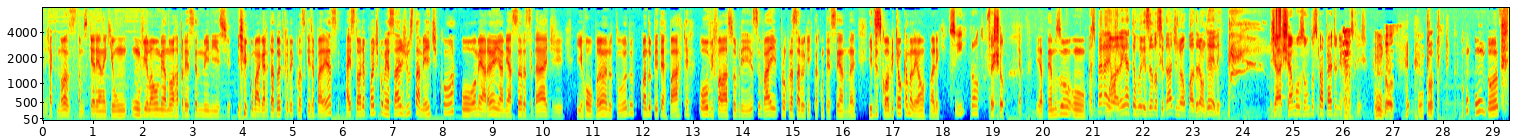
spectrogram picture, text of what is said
já que nós estamos querendo aqui um, um vilão menor aparecendo no início e o Magari tá doido que o Nicolas Cage aparece, a história pode começar justamente com o Homem-Aranha ameaçando a cidade e roubando tudo, quando o Peter Parker ouve falar sobre isso e vai procurar saber o que, que tá acontecendo, né? E descobre que é o camaleão. Olha aqui. Sim, pronto, fechou. Já, já temos um. um Mas espera aí, o Aranha aterrorizando a cidade não é o padrão dele? Já achamos um dos papéis do Nicolas Cage. Um doce. Um doce. um doce.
